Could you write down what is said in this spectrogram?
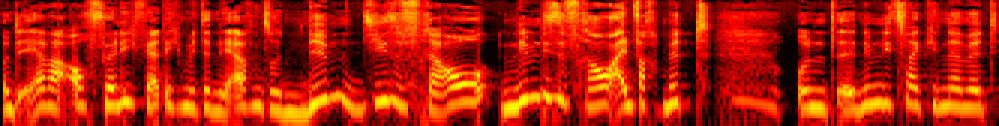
und er war auch völlig fertig mit den Nerven so nimm diese Frau nimm diese Frau einfach mit und äh, nimm die zwei Kinder mit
